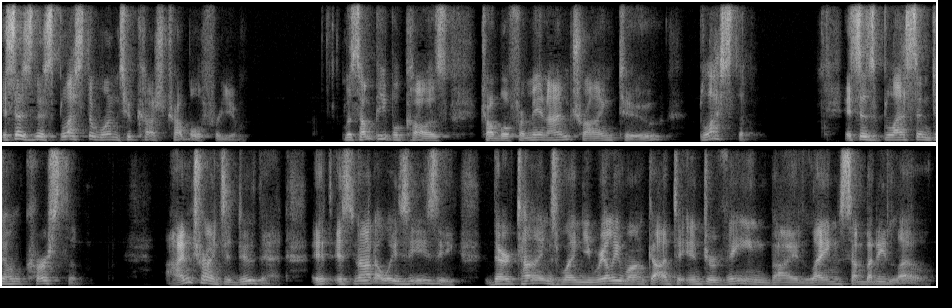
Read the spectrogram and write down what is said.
It says this bless the ones who cause trouble for you. Well, some people cause trouble for me, and I'm trying to bless them. It says bless and don't curse them. I'm trying to do that. It, it's not always easy. There are times when you really want God to intervene by laying somebody low,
